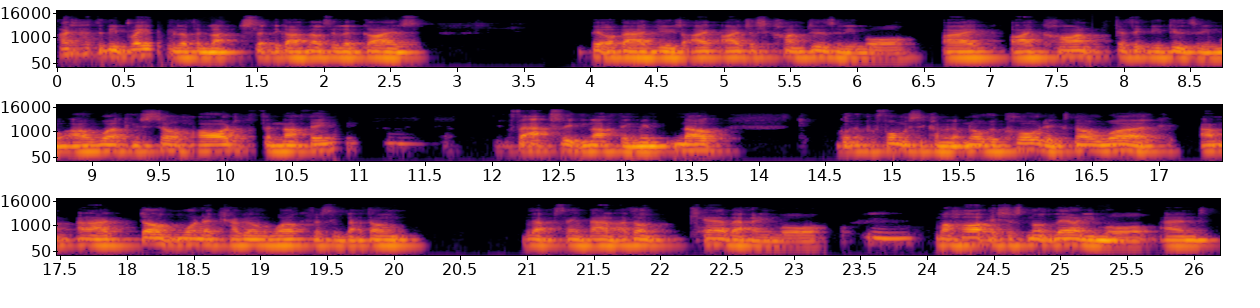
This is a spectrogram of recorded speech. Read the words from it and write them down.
I just had to be brave enough and like just let the guys know, say, look, guys, bit of bad news. I, I just can't do this anymore. I I can't physically do this anymore. I'm working so hard for nothing, for absolutely nothing. I mean, no, got no performances coming up, no recordings, no work. Um, and I don't want to carry on working for something that I don't, with that same band, I don't care about anymore. Mm. My heart is just not there anymore. And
